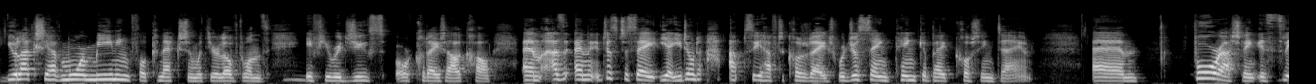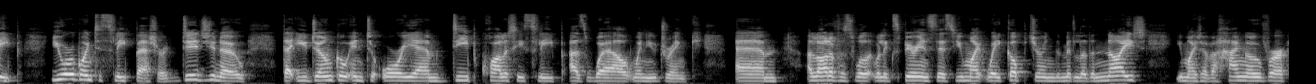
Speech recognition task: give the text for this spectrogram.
You'll actually have more meaningful connection with your loved ones mm-hmm. if you reduce or cut out alcohol. Um, as, and just to say, yeah, you don't absolutely have to cut it out. We're just saying think about cutting down. Um, Four, Ashling, is sleep. You are going to sleep better. Did you know that you don't go into REM deep quality sleep as well when you drink? Um, a lot of us will, will experience this. You might wake up during the middle of the night. You might have a hangover.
